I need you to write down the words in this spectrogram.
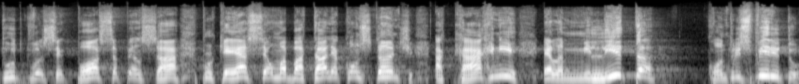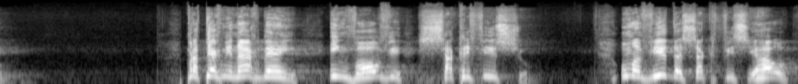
tudo que você possa pensar, porque essa é uma batalha constante. A carne, ela milita contra o espírito para terminar bem, envolve sacrifício. Uma vida sacrificial,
